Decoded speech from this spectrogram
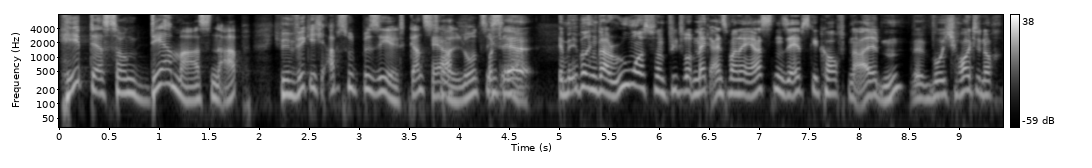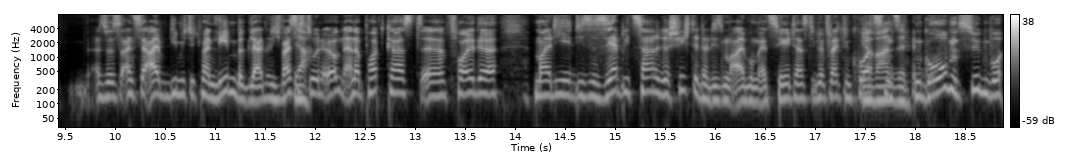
hebt der Song dermaßen ab. Ich bin wirklich absolut beseelt. Ganz toll, lohnt sich und, sehr. Äh, Im Übrigen war Rumors von Fleetwood Mac eins meiner ersten selbst gekauften Alben, äh, wo ich heute noch, also es ist eins der Alben, die mich durch mein Leben begleiten. Und ich weiß, Ja. dass du in irgendeiner Podcast-Folge mal die, diese sehr bizarre Geschichte hinter diesem Album erzählt hast, die wir vielleicht in kurzen, Wahnsinn. in groben Zügen, wo,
